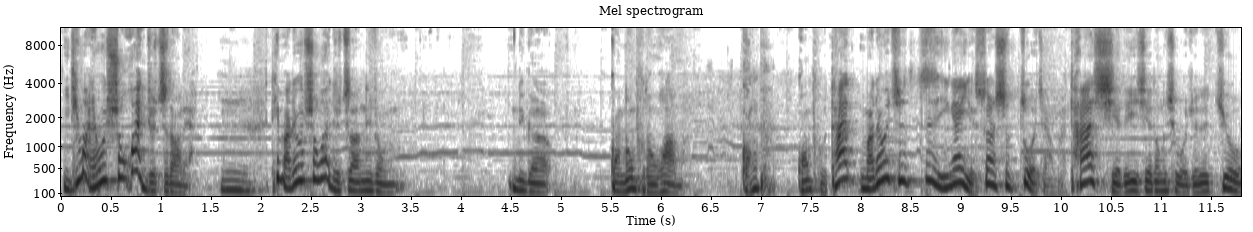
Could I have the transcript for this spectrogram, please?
你听马家辉说话你就知道了呀，嗯，听马家辉说话就知道那种那个广东普通话嘛。广普广普，他马家辉其实自己应该也算是作家嘛，他写的一些东西，我觉得就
